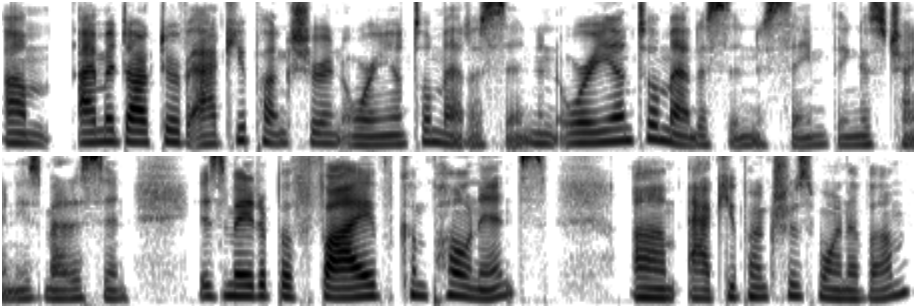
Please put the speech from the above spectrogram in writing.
Right. Um, I'm a doctor of acupuncture and Oriental medicine, and Oriental medicine, the same thing as Chinese medicine, is made up of five components. Um, acupuncture is one of them.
